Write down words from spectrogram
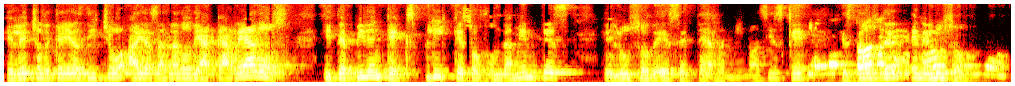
el hecho de que hayas dicho, hayas hablado de acarreados y te piden que expliques o fundamentes el uso de ese término. Así es que está usted en el uso.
